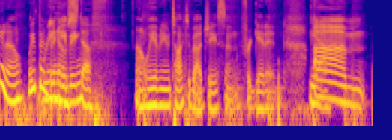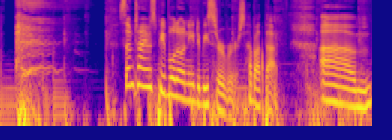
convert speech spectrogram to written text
you know, we've been Reno behaving. stuff. Oh, we haven't even talked about Jason. Forget it. Yeah. Um, sometimes people don't need to be servers. How about that? Um,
